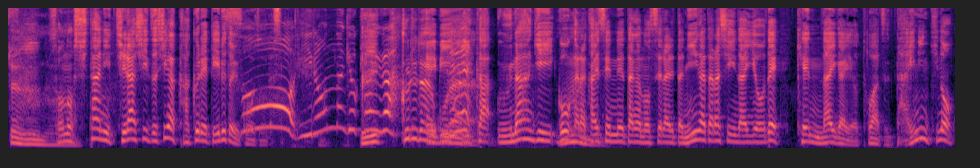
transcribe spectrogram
てるんだ。その下にちらし寿司が隠れているという構造です。そういろんな魚びっ介がくりだよ、エビ、イ。カ、うなぎ、豪華な海鮮ネタが載せられた新潟らしい内容で、県内外を問わず大人気の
